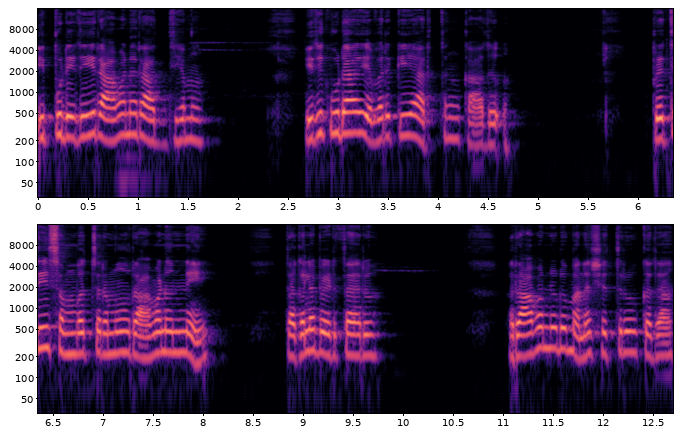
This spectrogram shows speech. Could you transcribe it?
ఇప్పుడు ఇది రావణరాధ్యము ఇది కూడా ఎవరికీ అర్థం కాదు. ప్రతి సంవత్సరము రావణుణ్ణి తగలబెడతారు. రావణుడు మన శత్రువు కదా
